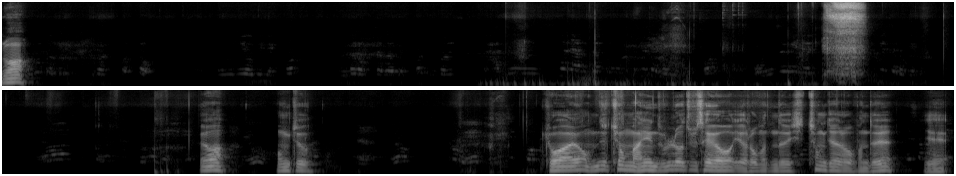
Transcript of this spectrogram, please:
와! 야, 공주. 좋아요 엄청 많이 눌러주세요. 여러분들, 시청자 여러분들. 예.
